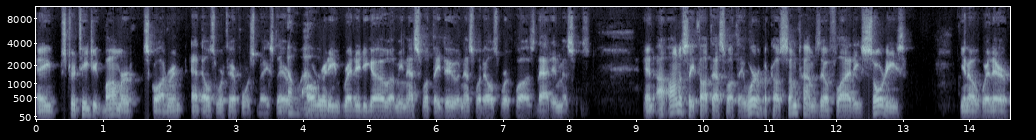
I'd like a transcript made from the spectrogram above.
a strategic bomber squadron at Ellsworth Air Force Base. They're oh, wow. already ready to go. I mean, that's what they do, and that's what Ellsworth was that in missiles. And I honestly thought that's what they were because sometimes they'll fly these sorties, you know, where they're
